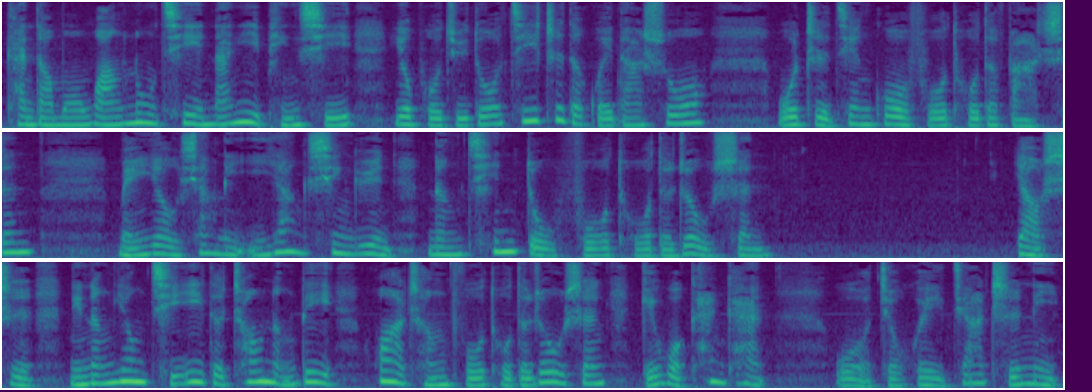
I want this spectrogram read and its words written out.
看到魔王怒气难以平息，优婆居多机智的回答说：“我只见过佛陀的法身，没有像你一样幸运能亲睹佛陀的肉身。”要是你能用奇异的超能力化成佛陀的肉身给我看看，我就会加持你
